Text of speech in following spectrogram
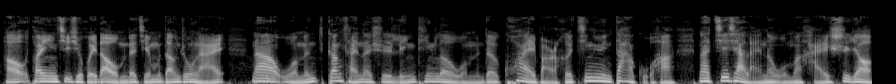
好，欢迎继续回到我们的节目当中来。那我们刚才呢是聆听了我们的快板和京韵大鼓哈。那接下来呢，我们还是要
